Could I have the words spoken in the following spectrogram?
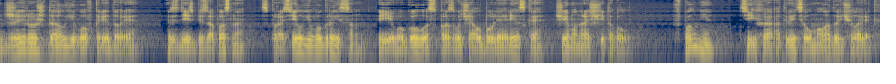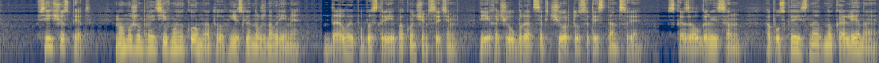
Джейро ждал его в коридоре. «Здесь безопасно?» – спросил его Грейсон. Его голос прозвучал более резко, чем он рассчитывал. «Вполне», Тихо ответил молодой человек. «Все еще спят. Мы можем пройти в мою комнату, если нужно время. Давай побыстрее покончим с этим. Я хочу убраться к черту с этой станции», – сказал Грейсон, опускаясь на одно колено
